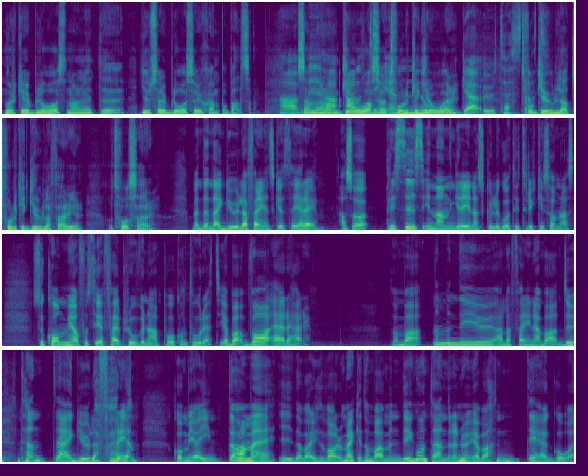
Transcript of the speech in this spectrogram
mörkare blå, sen har du en lite ljusare blå, så är det schampo och balsam. Ja, Sen har de grå, så har två olika gråor. uttestat. Två gula, två olika gula färger och två så här. Men den där gula färgen ska jag säga dig. Alltså, precis innan grejerna skulle gå till tryck i somras så kommer jag få se färgproverna på kontoret. Jag bara, vad är det här? De bara, nej men det är ju alla färgerna. Jag bara, du den där gula färgen kommer jag inte ha med i varje varumärke. De bara, men det går inte att ändra nu. Jag bara, det går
